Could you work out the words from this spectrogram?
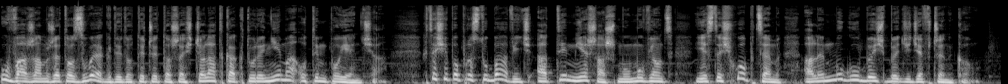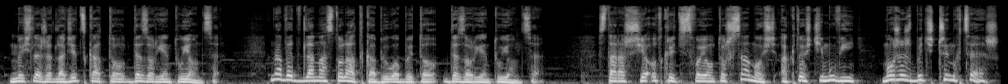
Uważam, że to złe, gdy dotyczy to sześciolatka, który nie ma o tym pojęcia. Chce się po prostu bawić, a ty mieszasz mu, mówiąc: Jesteś chłopcem, ale mógłbyś być dziewczynką. Myślę, że dla dziecka to dezorientujące. Nawet dla nastolatka byłoby to dezorientujące. Starasz się odkryć swoją tożsamość, a ktoś ci mówi: Możesz być czym chcesz.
